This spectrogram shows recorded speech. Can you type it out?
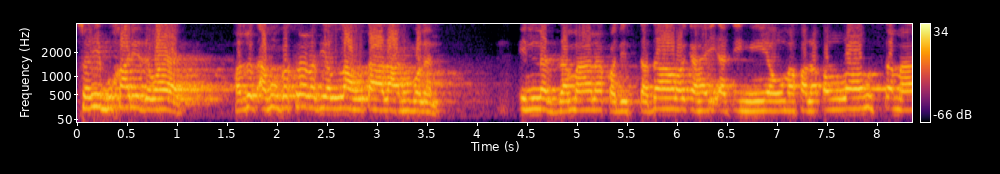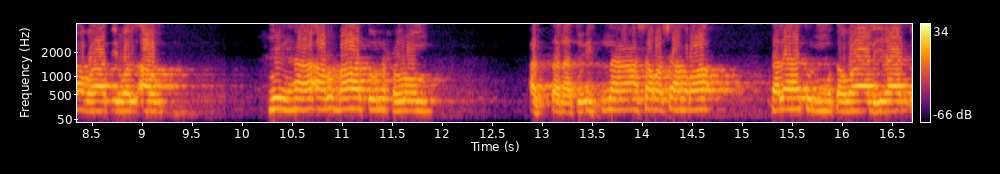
সহি বুখারীর রিওয়ায়াত হযরত আবু বকর রাদিয়াল্লাহু তাআলা আনহু বলেন ইন্না الزمان قد استدار كهيئته يوم خلق الله السماوات والأرض منها أربعة حرم السنة اثنا عشر شهرا ثلاث متواليات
